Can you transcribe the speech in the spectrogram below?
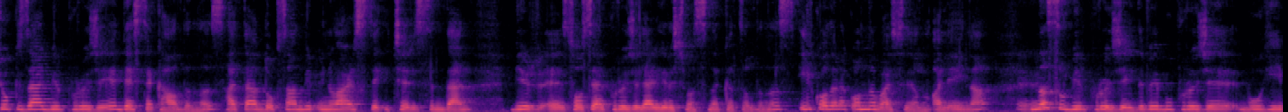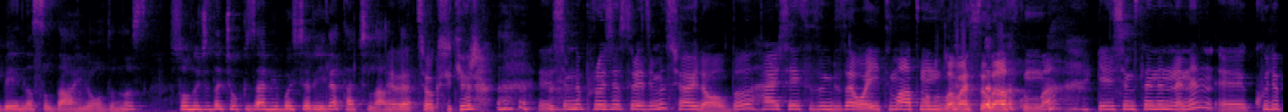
çok güzel bir projeye destek aldınız. Hatta 91 üniversite içerisinden bir e, sosyal projeler yarışmasına katıldınız. İlk olarak onunla başlayalım Aleyna. Evet. Nasıl bir projeydi ve bu proje, bu hibeye nasıl dahil oldunuz? Sonucu da çok güzel bir başarıyla taçlandı. Evet, çok şükür. Ee, Şimdi proje sürecimiz şöyle oldu. Her şey sizin bize o eğitimi atmanızla başladı aslında. Gelişim Seninle'nin e, kulüp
